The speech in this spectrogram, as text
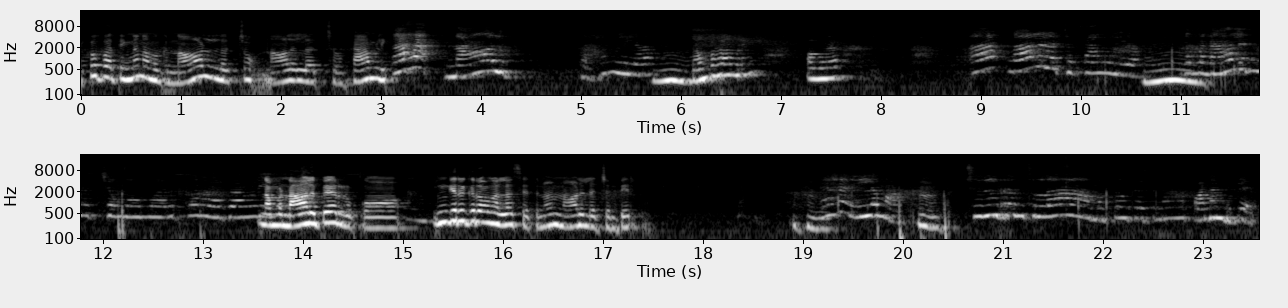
இப்போ பார்த்திங்கன்னா நமக்கு நாலு லட்சம் நாலு லட்சம் ஃபேமிலி நாலு ஃபேமிலியா ம் நம்ம ஃபேமிலி அவங்க? நம்ம நாலு பேர் இருக்கோம். இங்கே இருக்கிறவங்க எல்லாம் சேர்த்துனா நாலு லட்சம் பேர். இல்லம்மா மொத்தம் சேர்த்துனா பன்னெண்டு பேர்.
